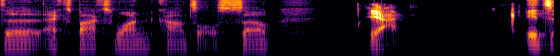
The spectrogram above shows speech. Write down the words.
the Xbox One consoles. So Yeah, it's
